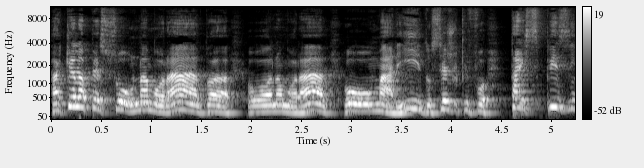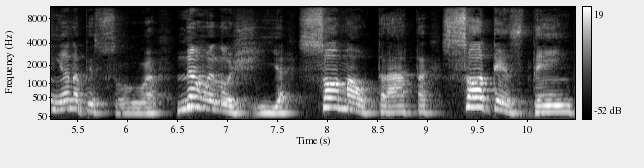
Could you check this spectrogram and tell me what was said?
Aquela pessoa, o namorado, ou a namorada, ou o marido, seja o que for, está espizinhando a pessoa, não elogia, só maltrata, só desdém,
